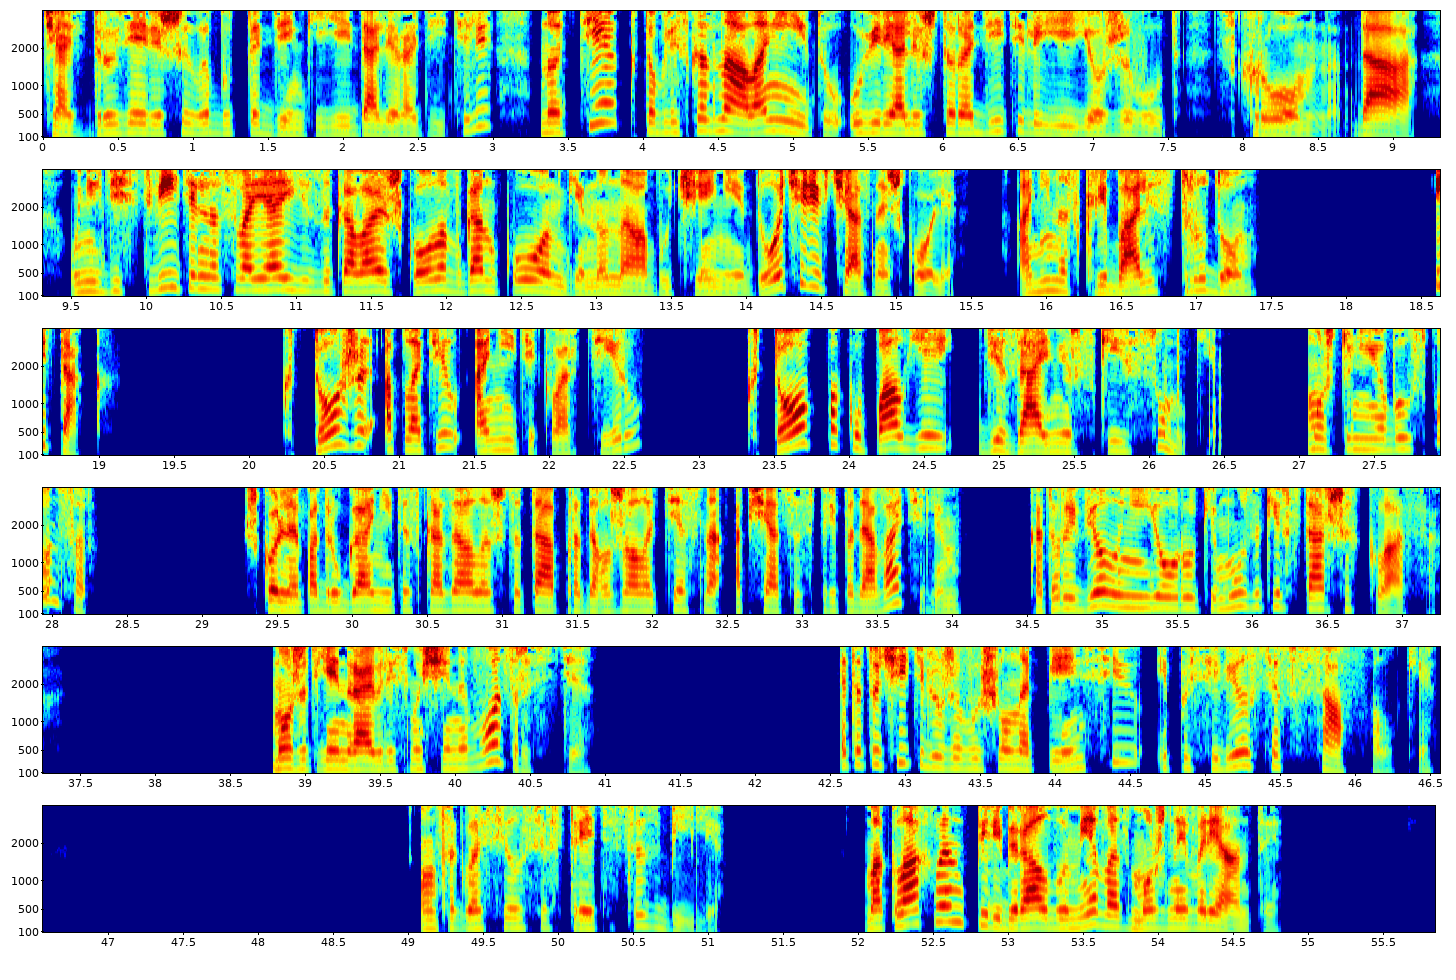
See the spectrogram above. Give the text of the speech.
Часть друзей решила, будто деньги ей дали родители, но те, кто близко знал Аниту, уверяли, что родители ее живут скромно. Да, у них действительно своя языковая школа в Гонконге, но на обучение дочери в частной школе они наскребали с трудом. Итак, кто же оплатил Аните квартиру? Кто покупал ей дизайнерские сумки? Может, у нее был спонсор? Школьная подруга Аниты сказала, что та продолжала тесно общаться с преподавателем, который вел у нее уроки музыки в старших классах. Может, ей нравились мужчины в возрасте? Этот учитель уже вышел на пенсию и поселился в Саффолке. Он согласился встретиться с Билли. Маклахлен перебирал в уме возможные варианты.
